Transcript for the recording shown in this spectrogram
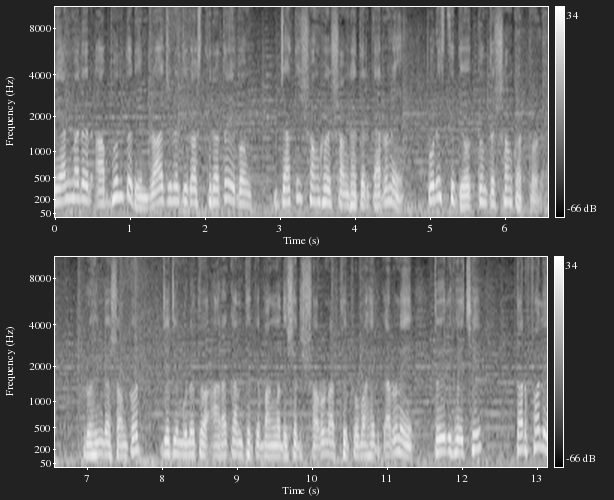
মিয়ানমারের আভ্যন্তরীণ রাজনৈতিক অস্থিরতা এবং জাতিসংঘ সংঘাতের কারণে পরিস্থিতি অত্যন্ত সংকটপূর্ণ। রোহিঙ্গা সংকট, যেটি মূলত আরাকান থেকে বাংলাদেশের শরণার্থী প্রবাহের কারণে তৈরি হয়েছে, তার ফলে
